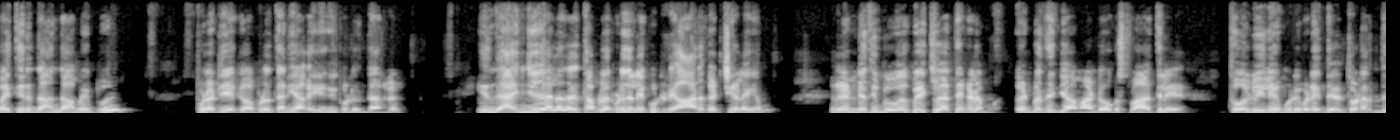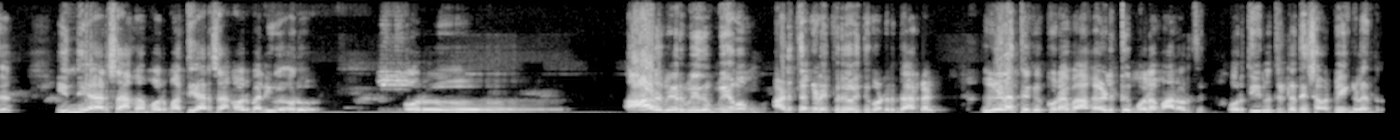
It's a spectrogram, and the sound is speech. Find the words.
வைத்திருந்த அந்த அமைப்பு புலட்டு இயக்கம் அப்பொழுது தனியாக இயங்கிக் கொண்டிருந்தார்கள். இந்த அஞ்சு அல்லது தமிழர் விடுதலை கூட்டணி ஆறு கட்சிகளையும் ரெண்டு திம்பு பேச்சுவார்த்தைகளும் எண்பத்தஞ்சாம் ஆண்டு ஆகஸ்ட் மாதத்திலே தோல்வியிலே முடிவடைந்து தொடர்ந்து இந்திய அரசாங்கம் ஒரு மத்திய அரசாங்கம் ஒரு வலி ஒரு ஒரு ஆறு பேர் மீதும் மிகவும் அழுத்தங்களை பிரயோகித்துக் கொண்டிருந்தார்கள். ஈழத்துக்கு குறைவாக எழுத்து மூலமான ஒரு ஒரு தீர்வு திட்டத்தை சமர்ப்பியுங்கள் என்று.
